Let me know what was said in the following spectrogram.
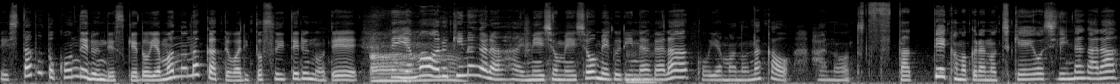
で下だと混んでるんですけど山の中って割と空いてるのでで山を歩きながら、はい、名所名所を巡りながら、こう山の中をあの伝って鎌倉の地形を知りながら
